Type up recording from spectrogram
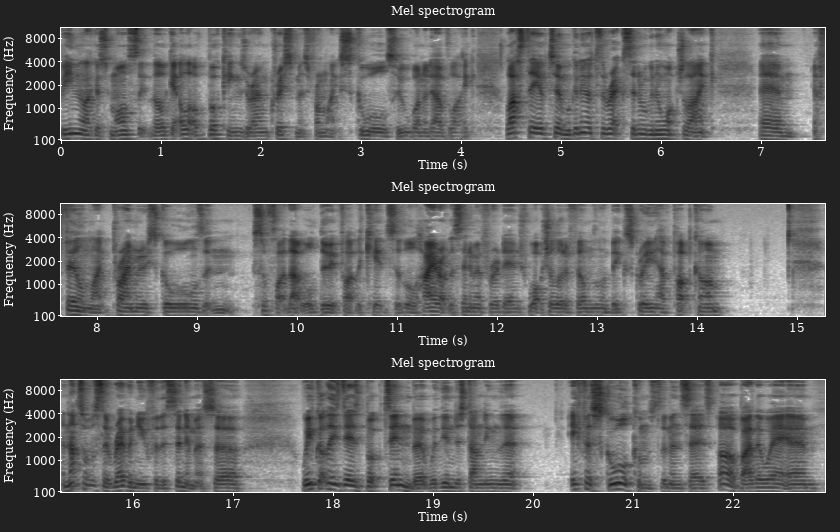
being like a small city, they'll get a lot of bookings around Christmas from like schools who want to have like last day of term. We're going to go to the Rex cinema. We're going to watch like um, a film like primary schools and stuff like that. Will do it for like the kids, so they'll hire out the cinema for a day and just watch a load of films on the big screen, have popcorn, and that's obviously revenue for the cinema. So we've got these days booked in, but with the understanding that if a school comes to them and says, "Oh, by the way, um,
